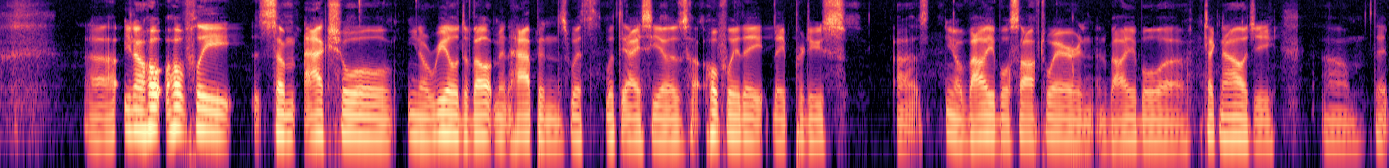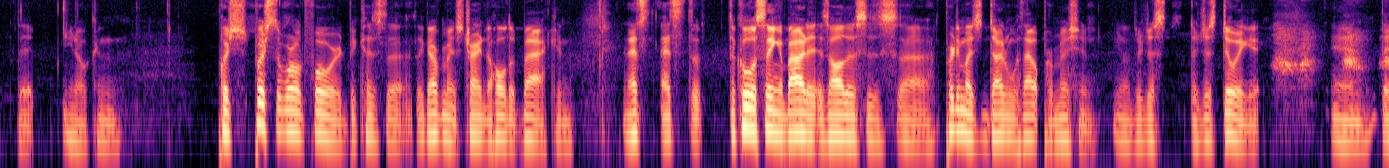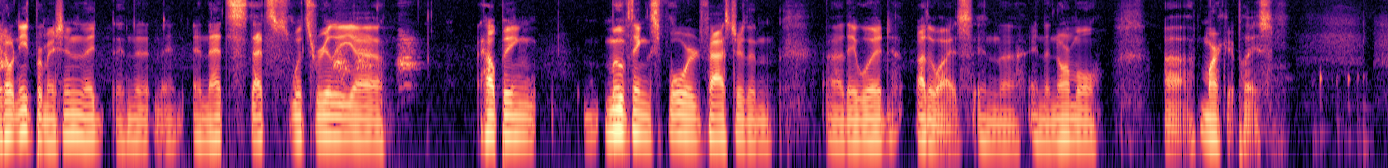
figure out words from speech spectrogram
uh, you know, ho- hopefully some actual you know real development happens with with the ICOs. Hopefully they they produce uh, you know valuable software and, and valuable uh, technology um, that that you know can push push the world forward because the the government's trying to hold it back, and, and that's that's the the coolest thing about it is all this is uh, pretty much done without permission. You know, they're just they're just doing it, and they don't need permission. They and and, and that's that's what's really uh, helping move things forward faster than uh, they would otherwise in the in the normal uh, marketplace.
